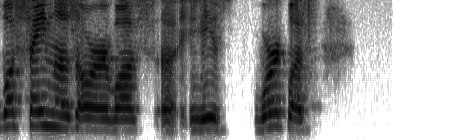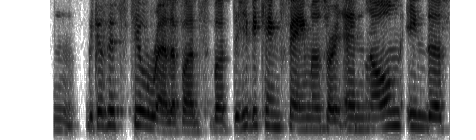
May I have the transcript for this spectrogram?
was famous or was uh, his work was because it's still relevant, but he became famous or and known in the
